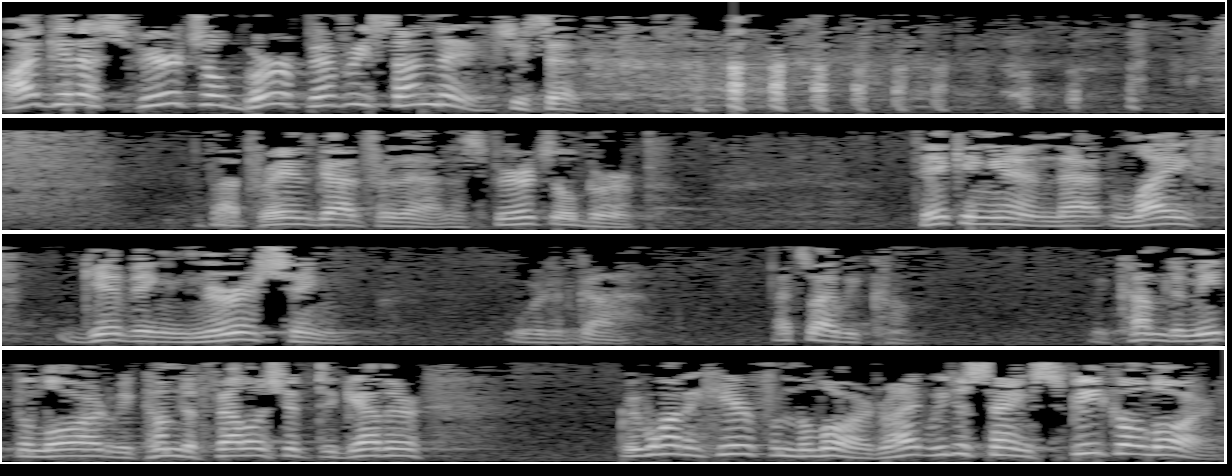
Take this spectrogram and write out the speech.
I get a spiritual burp every Sunday, she said. I thought, praise God for that. A spiritual burp. Taking in that life giving, nourishing Word of God. That's why we come. We come to meet the Lord. We come to fellowship together. We want to hear from the Lord, right? We just sang, Speak, O Lord.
